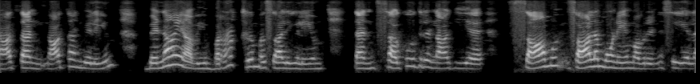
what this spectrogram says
நாத்தான் நாத்தான் வேலையும் பெனாயாவையும் பராக்கிரமசாலிகளையும் தன் சகோதரனாகிய சாமு சாலமோனையும் அவர் என்ன செய்யல?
